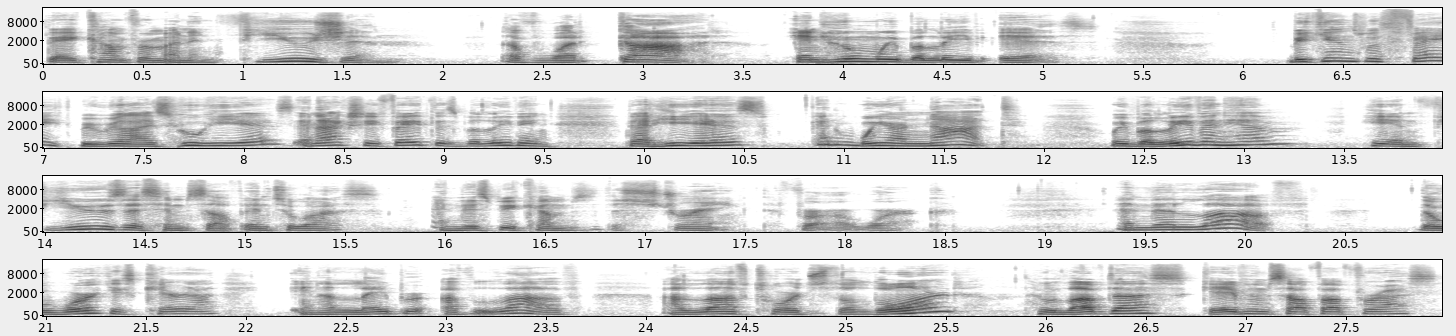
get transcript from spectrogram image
they come from an infusion of what God, in whom we believe, is begins with faith. We realize who He is, and actually, faith is believing that He is and we are not. We believe in Him, He infuses Himself into us, and this becomes the strength for our work. And then love. The work is carried out in a labor of love, a love towards the Lord who loved us, gave Himself up for us,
